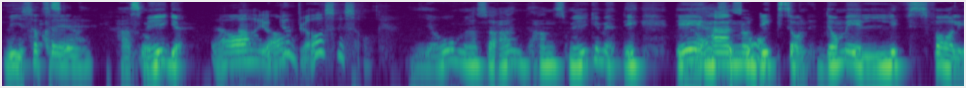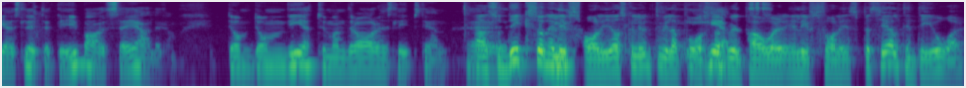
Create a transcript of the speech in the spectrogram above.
visat han, sig... Han smyger. Ja, han har gjort ja. en bra säsong. Jo, men alltså han, han smyger med. Det, det är han säsong. och Dixon. De är livsfarliga i slutet. Det är ju bara att säga. Liksom. De, de vet hur man drar en slipsten. Alltså Dixon är livsfarlig. Jag skulle inte vilja påstå Helt. att Will Power är livsfarlig. Speciellt inte i år.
